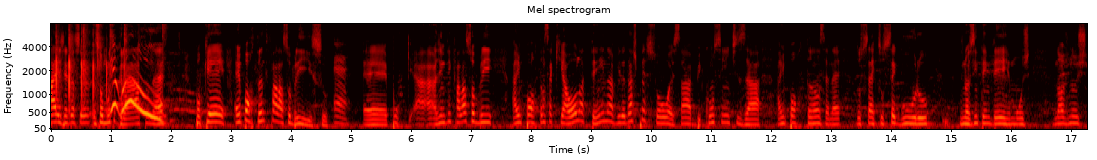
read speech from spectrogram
Ai, gente, eu sou, eu sou muito grato, né? Porque é importante falar sobre isso. É. É, porque a, a gente tem que falar sobre a importância que a Ola tem na vida das pessoas, sabe? Conscientizar a importância, né, do sexo seguro, de nós entendermos, de nós nos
